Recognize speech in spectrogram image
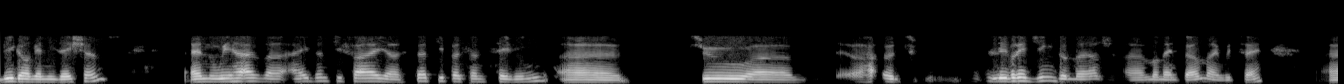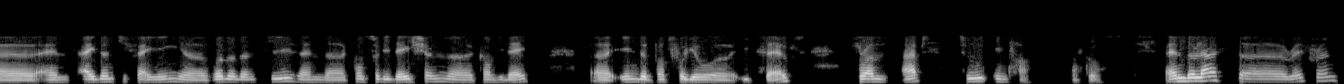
big organizations. And we have uh, identified 30% saving uh, to, to, leveraging the merge momentum, I would say. Uh, and identifying uh, redundancies and uh, consolidation uh, candidates uh, in the portfolio uh, itself from apps to infra, of course. And the last reference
